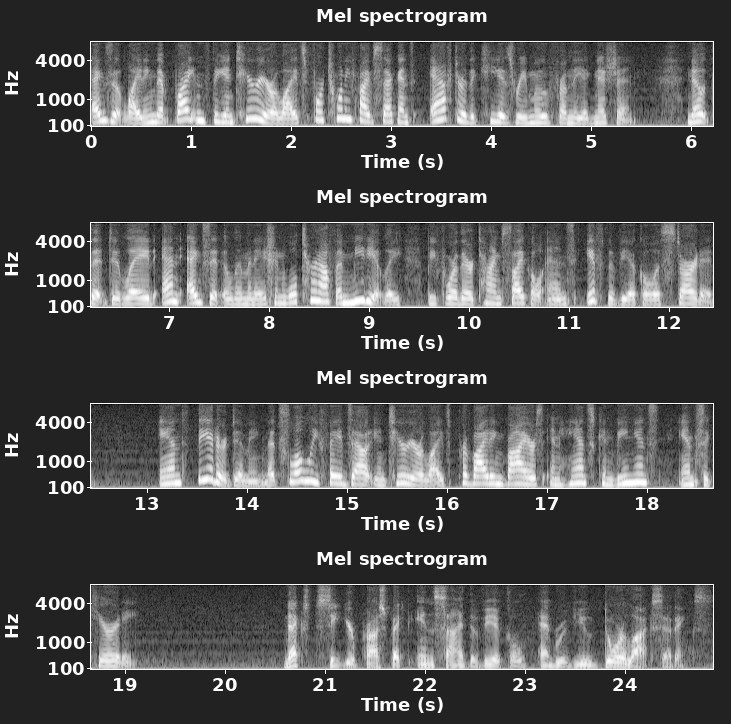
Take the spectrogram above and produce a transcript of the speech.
exit lighting that brightens the interior lights for 25 seconds after the key is removed from the ignition. Note that delayed and exit illumination will turn off immediately before their time cycle ends if the vehicle is started. And theater dimming that slowly fades out interior lights providing buyers enhanced convenience and security. Next, seat your prospect inside the vehicle and review door lock settings.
